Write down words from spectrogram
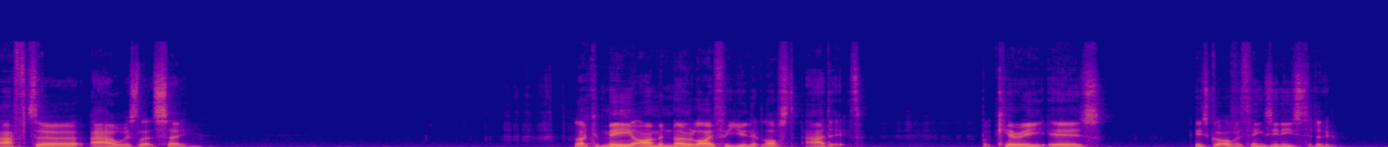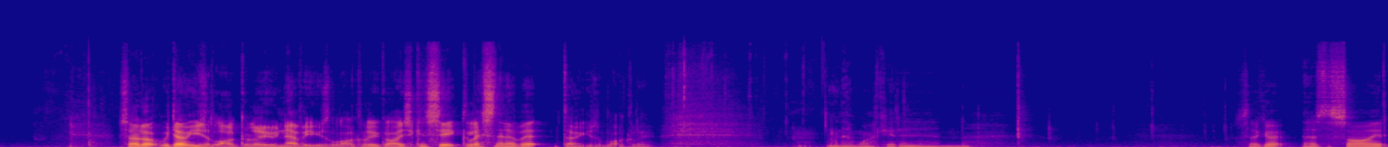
after hours, let's say. Like me, I'm a no life for unit lost addict. but Kiri is he's got other things he needs to do. So look, we don't use a lot of glue. Never use a lot of glue, guys. You can see it glistening a bit. Don't use a lot of glue. And then whack it in. So there go. There's the side.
